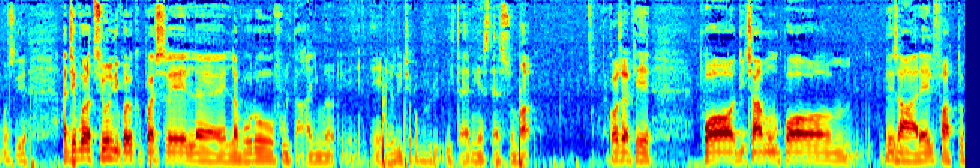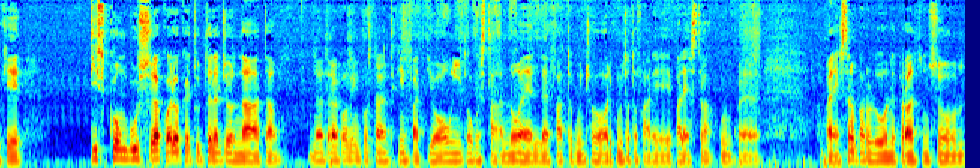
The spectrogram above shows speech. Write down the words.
come dire, agevolazioni di quello che può essere il, il lavoro full time, e, e, lo dice proprio il termine stesso, ma la cosa che può diciamo un po' pesare è il fatto che ti scombussola quello che è tutta la giornata. Un'altra cosa importante che infatti ho unito quest'anno è il fatto che ho ricominciato a fare palestra, comunque palestra è un parolone, però nel senso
